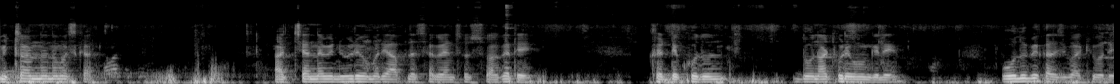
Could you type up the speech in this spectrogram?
मित्रांनो नमस्कार. आजच्या नवीन व्हिडिओमध्ये आपलं सगळ्यांचं स्वागत आहे. खड्डे खोदून दोन आठवडे होऊन गेले. पोल उभे करायचे बाकी होते.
